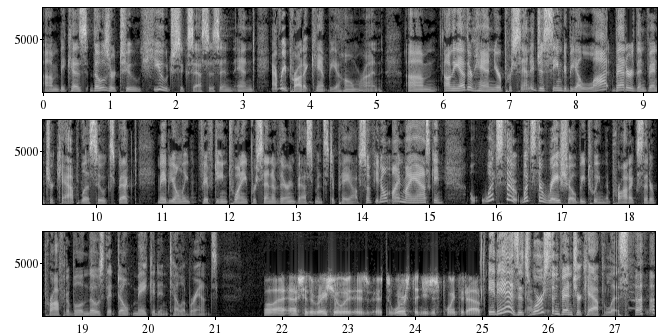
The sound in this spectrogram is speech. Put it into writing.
um, because those are two huge successes, and and every product can't be a home run. Um, on the other hand, your percentages seem to be a lot better than venture capitalists who expect maybe only 15, 20% of their investments to pay off. So if you don't mind my asking, what's the, what's the ratio between the products that are profitable and those that don't make it in Telebrands? Well, actually, the ratio is is worse than you just pointed out. It is. It's worse than venture capitalists. yeah,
